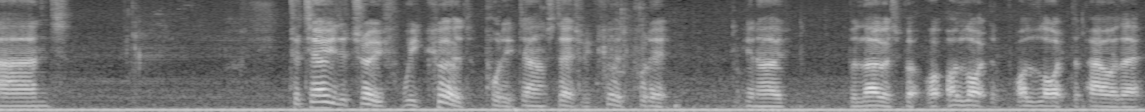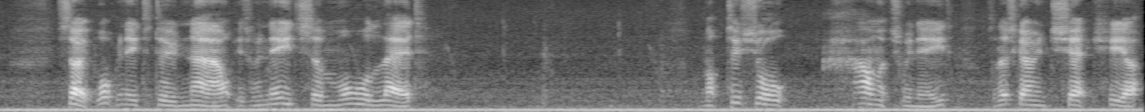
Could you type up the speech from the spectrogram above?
and to tell you the truth, we could put it downstairs. We could put it, you know, below us. But I, I like the I like the power there. So what we need to do now is we need some more lead. Not too sure how much we need. So let's go and check here.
